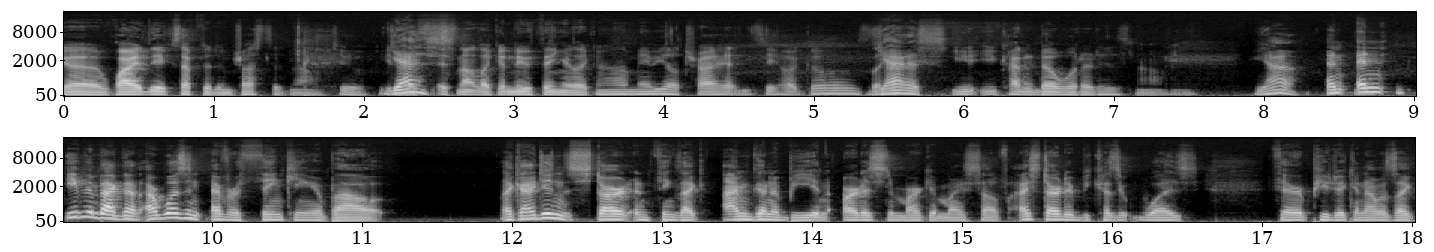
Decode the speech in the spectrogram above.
uh, widely accepted and trusted now too. You know, it's- Yes. it's not like a new thing. You're like, oh, maybe I'll try it and see how it goes. Like, yes, you, you kind of know what it is now. yeah, and and even back then, I wasn't ever thinking about Like I didn't start and think like I'm gonna be an artist and market myself. I started because it was therapeutic and I was like,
